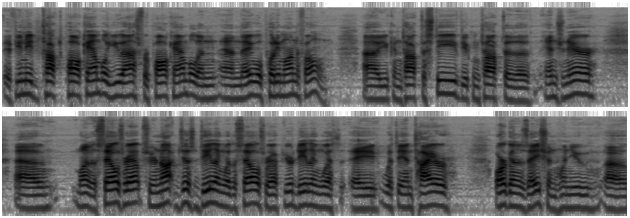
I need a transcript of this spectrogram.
if you need to talk to Paul Campbell, you ask for Paul Campbell and, and they will put him on the phone. Uh, you can talk to Steve, you can talk to the engineer, uh, one of the sales reps. You're not just dealing with a sales rep, you're dealing with, a, with the entire organization when you uh,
